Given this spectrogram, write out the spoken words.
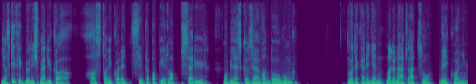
Ugye a skifikből ismerjük a, azt, amikor egy szinte papírlapszerű mobileszközzel van dolgunk, vagy akár egy ilyen nagyon átlátszó, vékony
